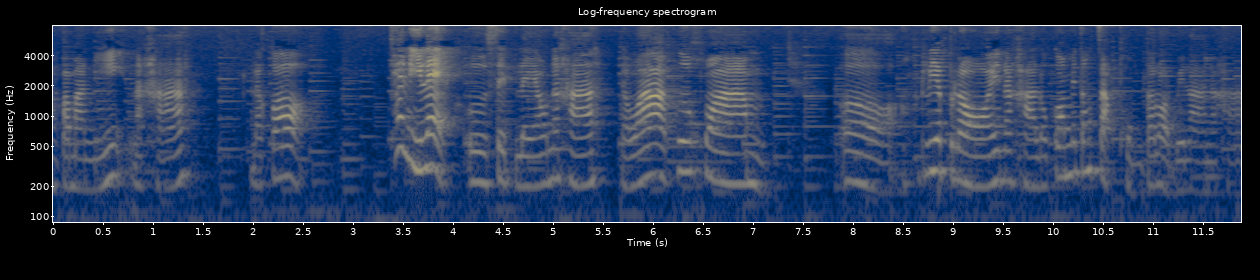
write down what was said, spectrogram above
ำประมาณนี้นะคะ แล้วก็แค่นี้แหละเออเสร็จแล้วนะคะ แต่ว่าเพื่อความเออเรียบร้อยนะคะแล้วก็ไม่ต้องจับผมตลอดเวลานะคะ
